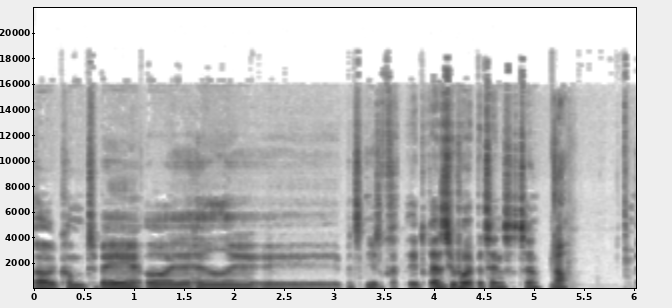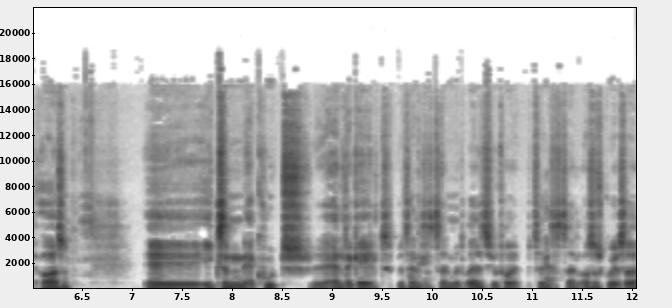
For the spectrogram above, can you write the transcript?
og kom tilbage, og jeg havde øh, et, et relativt højt betændelsestal. Nå. Også. Øh, ikke sådan akut, alt er galt betændelsestal, okay. men et relativt højt betændelsestal, ja. og så skulle jeg så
